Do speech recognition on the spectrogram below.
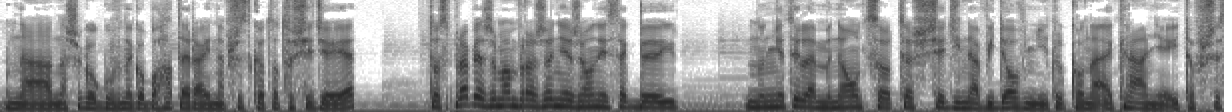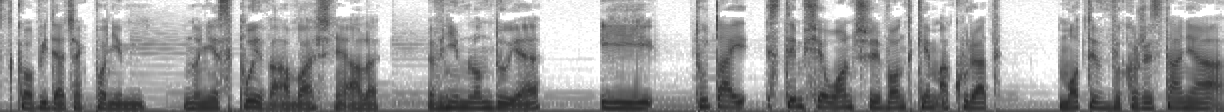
na naszego głównego bohatera i na wszystko to, co się dzieje, to sprawia, że mam wrażenie, że on jest jakby no nie tyle mną, co też siedzi na widowni, tylko na ekranie i to wszystko widać, jak po nim no nie spływa właśnie, ale w nim ląduje. I tutaj z tym się łączy wątkiem akurat motyw wykorzystania,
